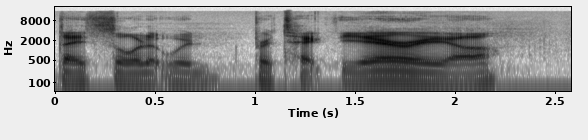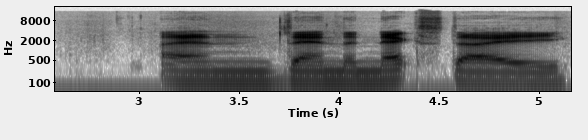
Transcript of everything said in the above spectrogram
they thought it would protect the area. And then the next day,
